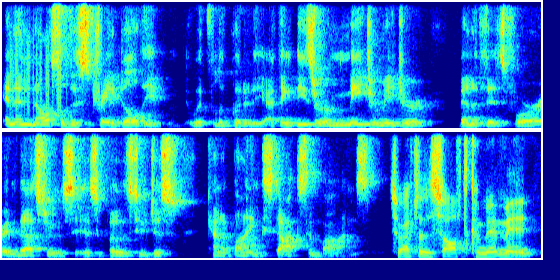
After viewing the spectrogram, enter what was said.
and then also this tradability with liquidity. I think these are major major benefits for investors as opposed to just kind of buying stocks and bonds. So after the soft commitment,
